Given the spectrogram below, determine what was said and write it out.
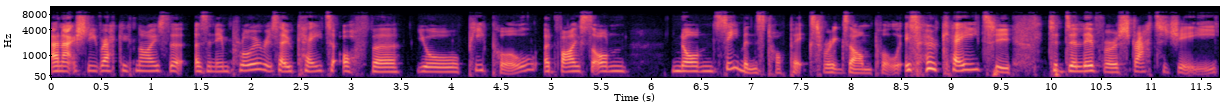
And actually recognize that as an employer, it's okay to offer your people advice on non Siemens topics, for example. It's okay to to deliver a strategy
